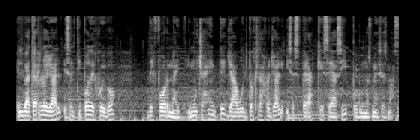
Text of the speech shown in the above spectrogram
El Battle Royale es el tipo de juego de Fortnite y mucha gente ya ha vuelto a Clash Royale y se espera que sea así por unos meses más.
